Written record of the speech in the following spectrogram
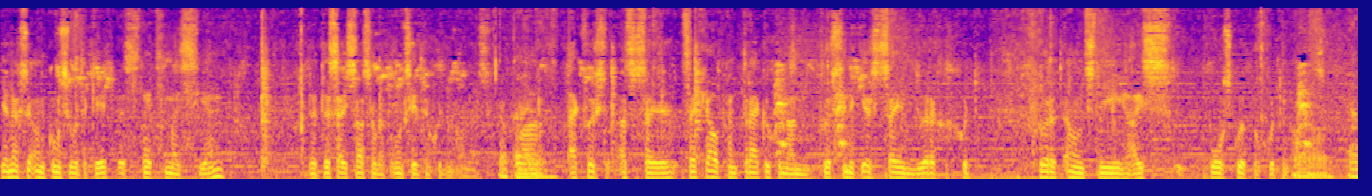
Enigste inkomste wat ek het is net vir my seun. Dit is sy sassa wat ons het en goed en alles. Okay. Maar ek voors as sy sy geld gaan trek ook en dan voorsien ek eers sy nodige goed voordat ons die huis kos koop en goed en alles. Ja.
